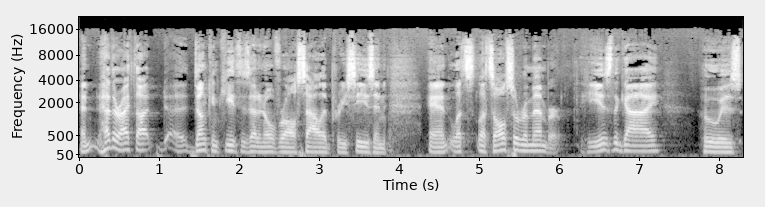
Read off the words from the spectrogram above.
And Heather, I thought uh, Duncan Keith is at an overall solid preseason. And let's let's also remember he is the guy who is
